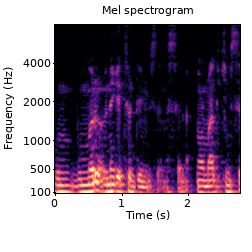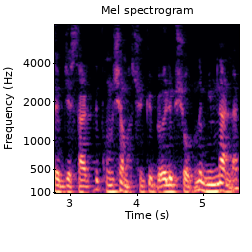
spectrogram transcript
bun- bunları öne getirdiğimizde mesela normalde kimse cesaret edip konuşamaz. Çünkü böyle bir şey olduğunda mimlerler.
